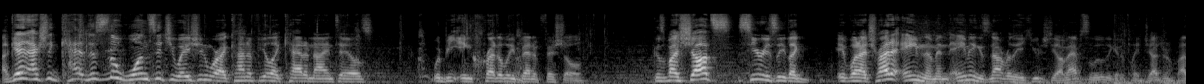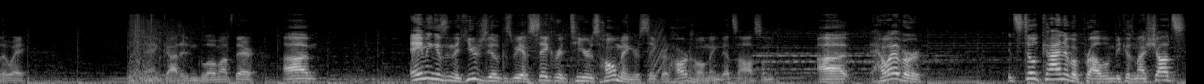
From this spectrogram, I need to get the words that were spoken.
Again, actually, Cat, this is the one situation where I kind of feel like Cat of Nine Tails would be incredibly beneficial. Because my shots, seriously, like, if, when I try to aim them, and aiming is not really a huge deal, I'm absolutely going to play Judgment, by the way. Thank God I didn't blow him up there. Um, aiming isn't a huge deal because we have Sacred Tears homing, or Sacred Heart homing, that's awesome. Uh, however, it's still kind of a problem because my shots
